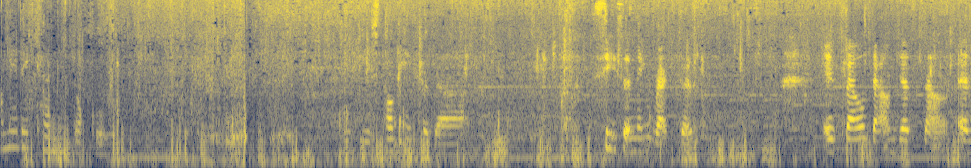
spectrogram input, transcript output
American. And he's talking to the seasoning breakfast. It fell down just now, and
